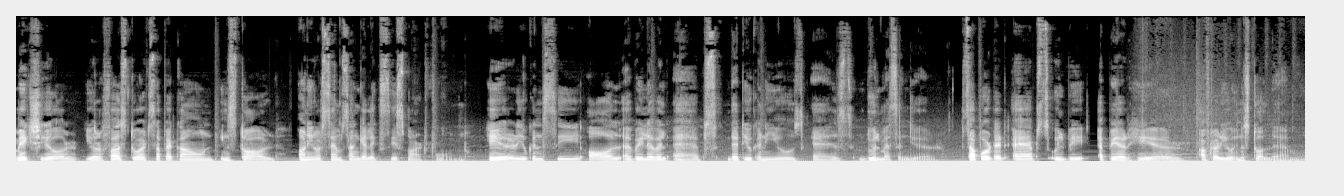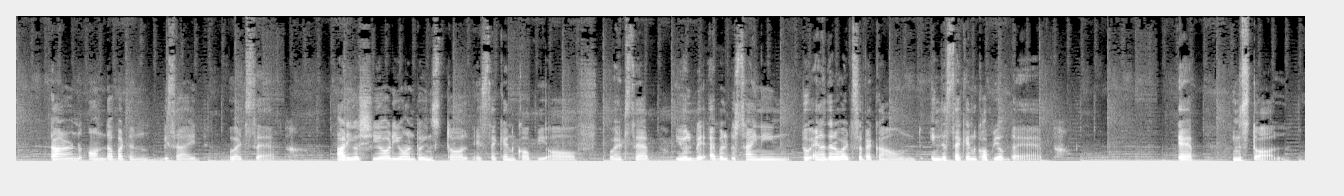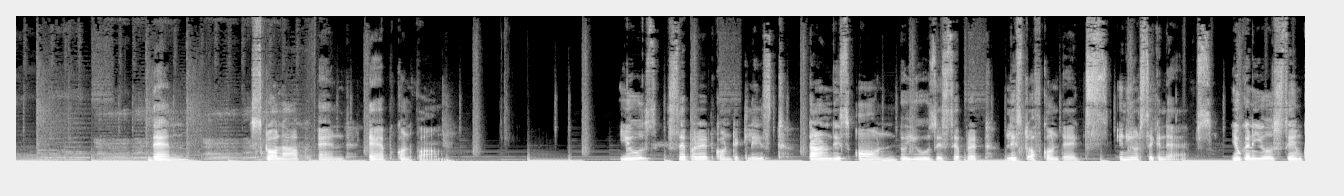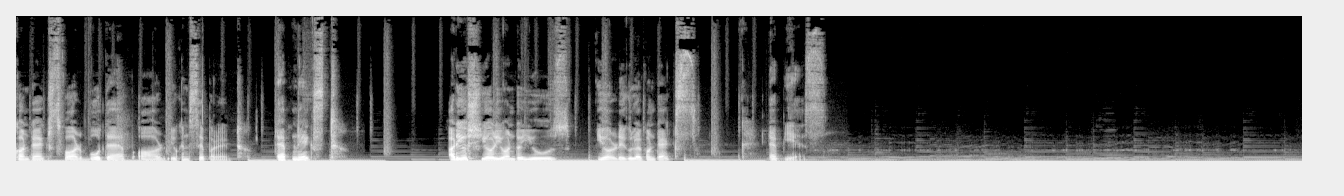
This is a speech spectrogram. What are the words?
Make sure your first WhatsApp account installed on your Samsung Galaxy smartphone. Here you can see all available apps that you can use as Dual Messenger. Supported apps will be appear here after you install them. Turn on the button beside WhatsApp. Are you sure you want to install a second copy of WhatsApp? You will be able to sign in to another WhatsApp account in the second copy of the app. Tap Install. Then scroll up and tap Confirm. Use separate contact list. Turn this on to use a separate list of contacts in your second apps. You can use same contacts for both app or you can separate. Tap next. Are you sure you want to use your regular contacts? Tap yes.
